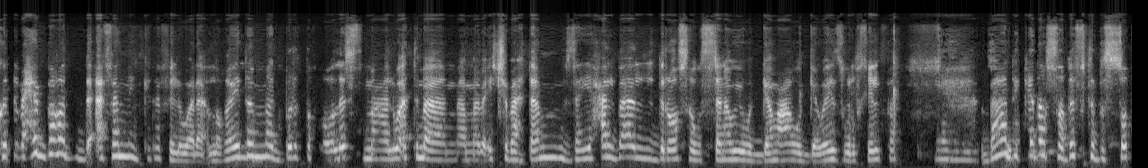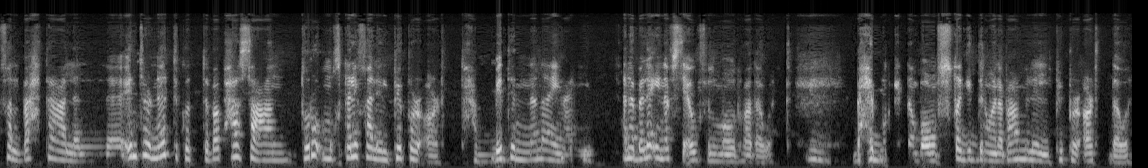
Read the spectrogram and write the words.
كنت بحب أقعد أفنن كده في الورق لغاية أما كبرت خالص مع الوقت ما ما بقتش بهتم زي حال بقى الدراسة والثانوي والجامعة والجواز والخلفة. بعد كده صادفت بالصدفة البحتة على الإنترنت كنت ببحث عن طرق مختلفة للبيبر ارت حبيت إن أنا يعني أنا بلاقي نفسي قوي في الموضوع دوت. بحبه جدا ببقى مبسوطة جدا وأنا بعمل ال paper art دوت.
